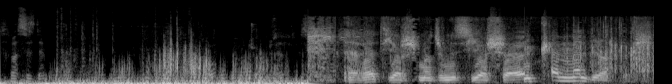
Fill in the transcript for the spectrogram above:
Sıra sizde. Çok güzel. Evet yarışmacımız Yaşar mükemmel bir arkadaş.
